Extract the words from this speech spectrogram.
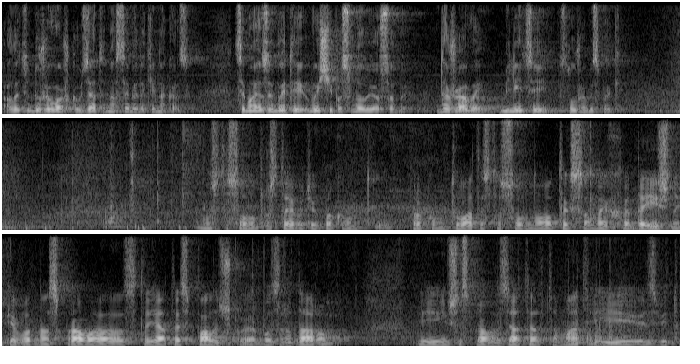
Але це дуже важко взяти на себе такий наказ. Це має зробити вищі посадові особи держави, міліції, служби безпеки. Ну, стосовно просто я хотів прокомент- прокоментувати стосовно тих самих даїшників. Одна справа стояти з паличкою або з радаром, і інша справа взяти автомат і звідти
